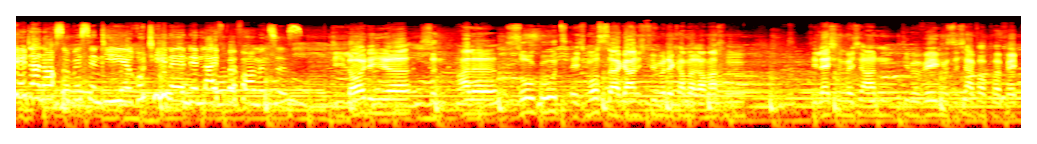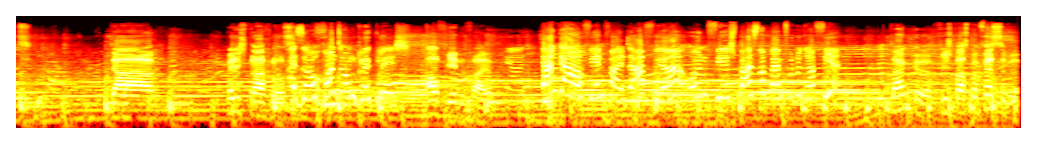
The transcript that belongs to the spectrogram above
fehlt da noch so ein bisschen die Routine in den Live-Performances? Die Leute hier sind alle so gut, ich muss da gar nicht viel mit der Kamera machen die lächeln mich an, die bewegen sich einfach perfekt. Da bin ich sprachlos. Also rundum glücklich. Auf jeden Fall. Ja, danke auf jeden Fall dafür und viel Spaß noch beim Fotografieren. Danke, viel Spaß beim Festival.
